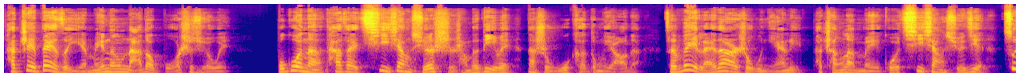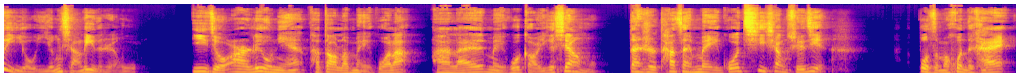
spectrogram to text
他这辈子也没能拿到博士学位，不过呢，他在气象学史上的地位那是无可动摇的。在未来的二十五年里，他成了美国气象学界最有影响力的人物。一九二六年，他到了美国了啊，来美国搞一个项目，但是他在美国气象学界不怎么混得开。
